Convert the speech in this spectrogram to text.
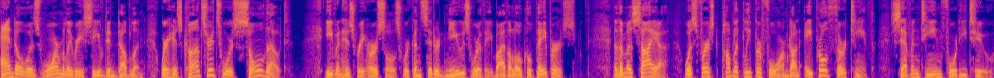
Handel was warmly received in Dublin, where his concerts were sold out. Even his rehearsals were considered newsworthy by the local papers. The Messiah was first publicly performed on April 13, 1742.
